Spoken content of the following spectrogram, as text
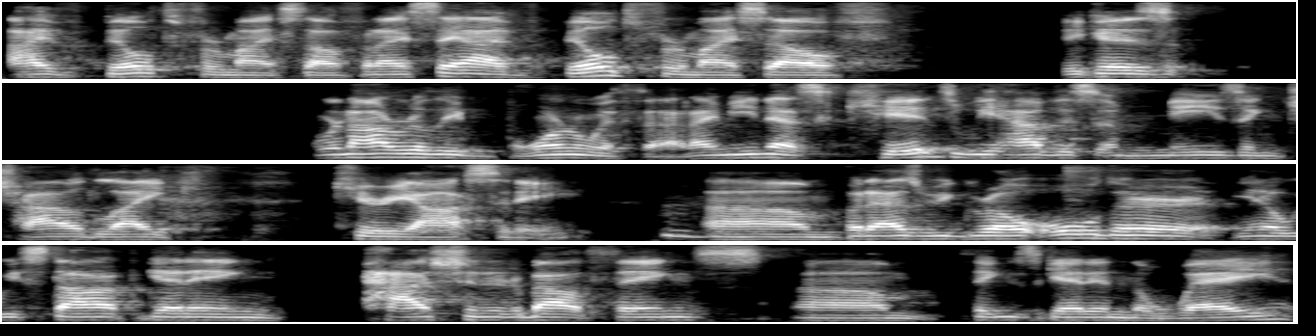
I've built for myself. And I say I've built for myself because we're not really born with that. I mean, as kids, we have this amazing childlike curiosity. Mm-hmm. Um, but as we grow older, you know, we stop getting passionate about things. Um, things get in the way.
